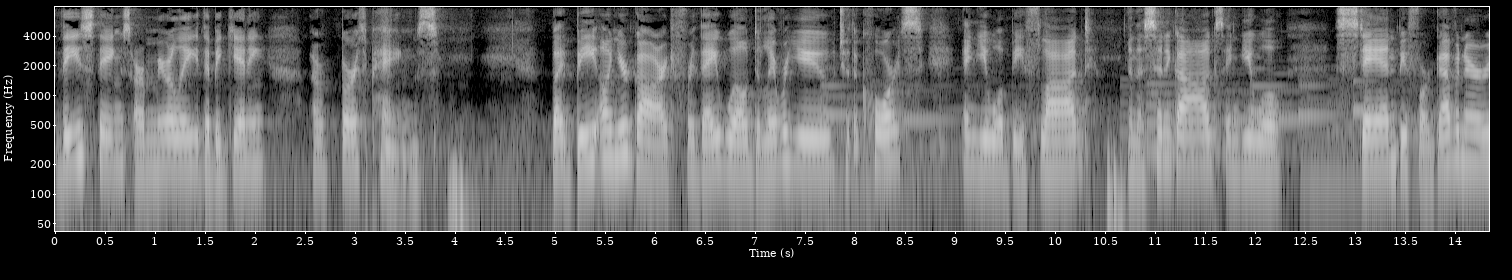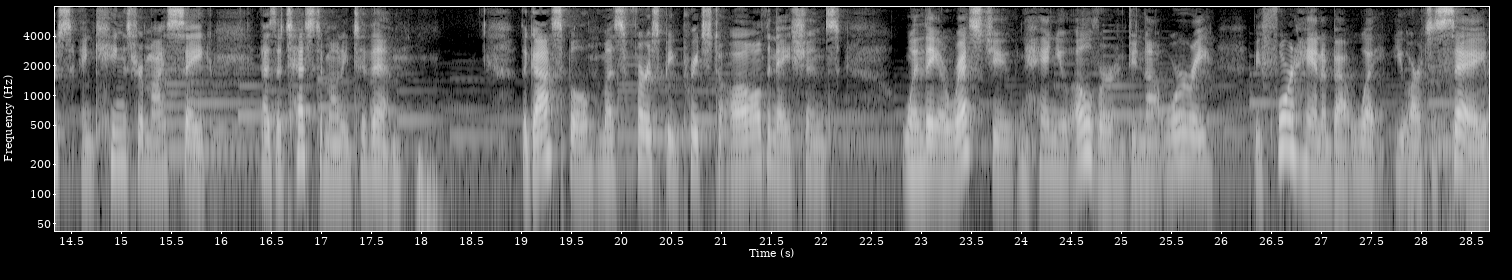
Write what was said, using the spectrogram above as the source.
These things are merely the beginning of birth pangs. But be on your guard, for they will deliver you to the courts, and you will be flogged in the synagogues, and you will stand before governors and kings for my sake as a testimony to them. The gospel must first be preached to all the nations. When they arrest you and hand you over, do not worry beforehand about what you are to say,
